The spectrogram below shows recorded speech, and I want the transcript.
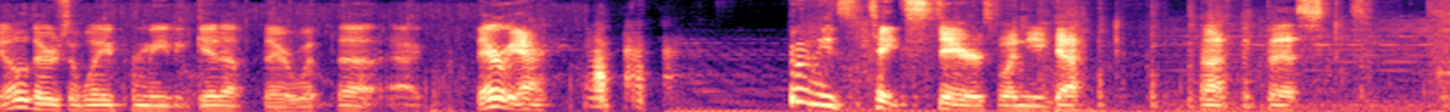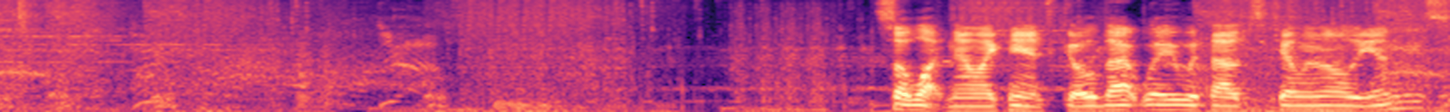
Know there's a way for me to get up there with that. Uh, there we are. Who needs to take stairs when you got not the best? So what, now I can't go that way without killing all the enemies?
